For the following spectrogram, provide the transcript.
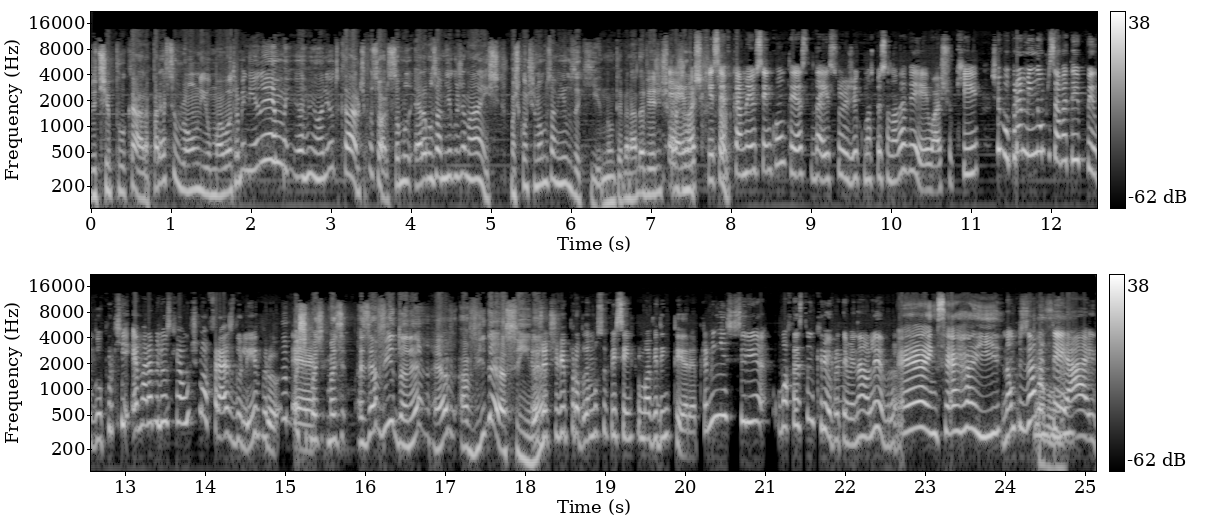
Do tipo, cara, parece o Ron e uma outra menina e a Hermione e outro cara. Tipo assim, olha, somos, éramos amigos demais, mas continuamos amigos aqui. Não teve nada a ver a gente ficar É, junto. eu acho que isso ia sabe? ficar meio sem contexto, daí surgir com umas pessoas nada a ver. Eu acho que, tipo, pra mim não precisava ter epílogo, porque é maravilhoso que a última frase do livro. Mas, é, mas, mas, mas é a vida, né? É a, a vida é assim, Eu né? já tive problema o suficiente pra uma vida inteira. Pra mim, isso seria uma frase tão incrível pra terminar o livro. É, encerra aí. Não precisava Tá ser, ai,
